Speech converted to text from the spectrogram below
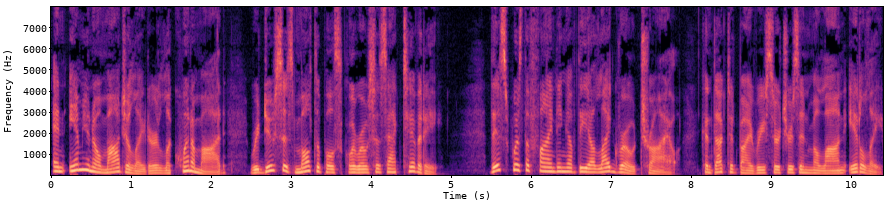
An immunomodulator, laquinimod, reduces multiple sclerosis activity. This was the finding of the Allegro trial, conducted by researchers in Milan, Italy.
